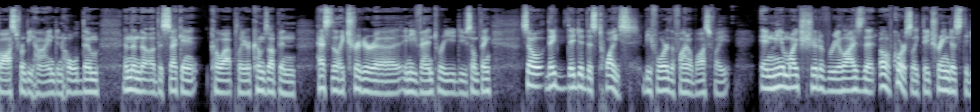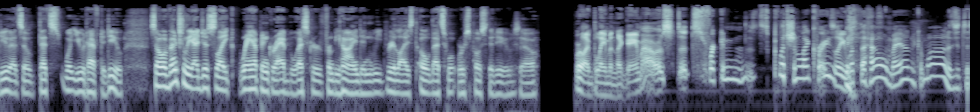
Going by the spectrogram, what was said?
boss from behind and hold them, and then the uh, the second co-op player comes up and has to like trigger a, an event where you do something. So they they did this twice before the final boss fight. And me and Mike should have realized that, oh, of course, like they trained us to do that. So that's what you would have to do. So eventually I just like ran up and grabbed Wesker from behind and we realized, oh, that's what we're supposed to do. So We're like blaming the game. Oh, it's, it's freaking it's glitching like crazy. What the hell, man? Come on. Is it-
